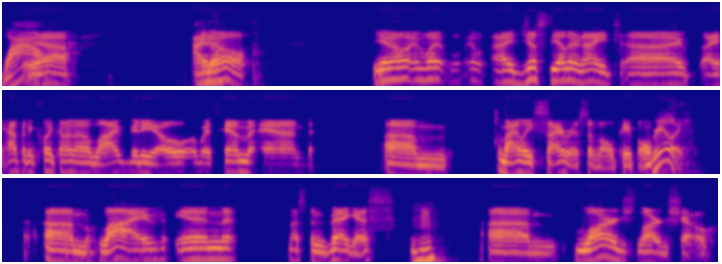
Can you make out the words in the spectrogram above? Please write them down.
wow. Yeah. I, I know. You know, and what I just the other night, uh, I, I happened to click on a live video with him and um, Miley Cyrus of all people. Really? Um, live in must have been Vegas. Mm-hmm. Um, large, large show,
